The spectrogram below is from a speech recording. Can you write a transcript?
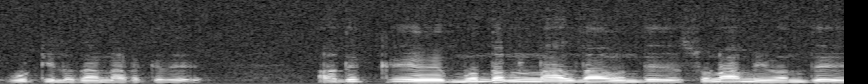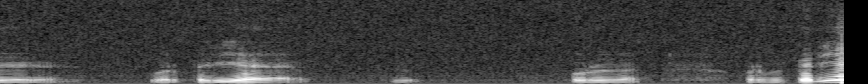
ஊட்டியில் தான் நடக்குது. அதுக்கு முந்தின நாள் தான் வந்து சுனாமி வந்து ஒரு பெரிய ஒரு ஒரு பெரிய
